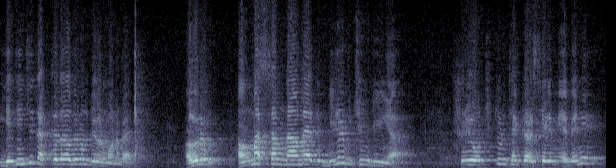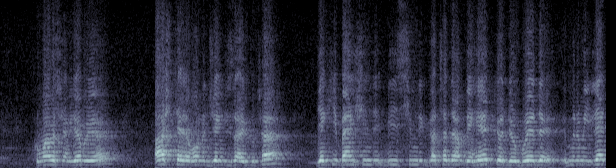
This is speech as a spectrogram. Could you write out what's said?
Yedinci dakikada alırım diyorum onu ben. Alırım. Almazsam namerdim. Bilir bütün dünya. Şuraya oturtun tekrar Selimiye beni. Kurmay Başkanı ya buraya. Aç telefonu Cengiz Aykut'a. De ki ben şimdi, biz şimdi Gata'dan bir heyet gönderiyoruz. Buraya da emrimi ilet.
